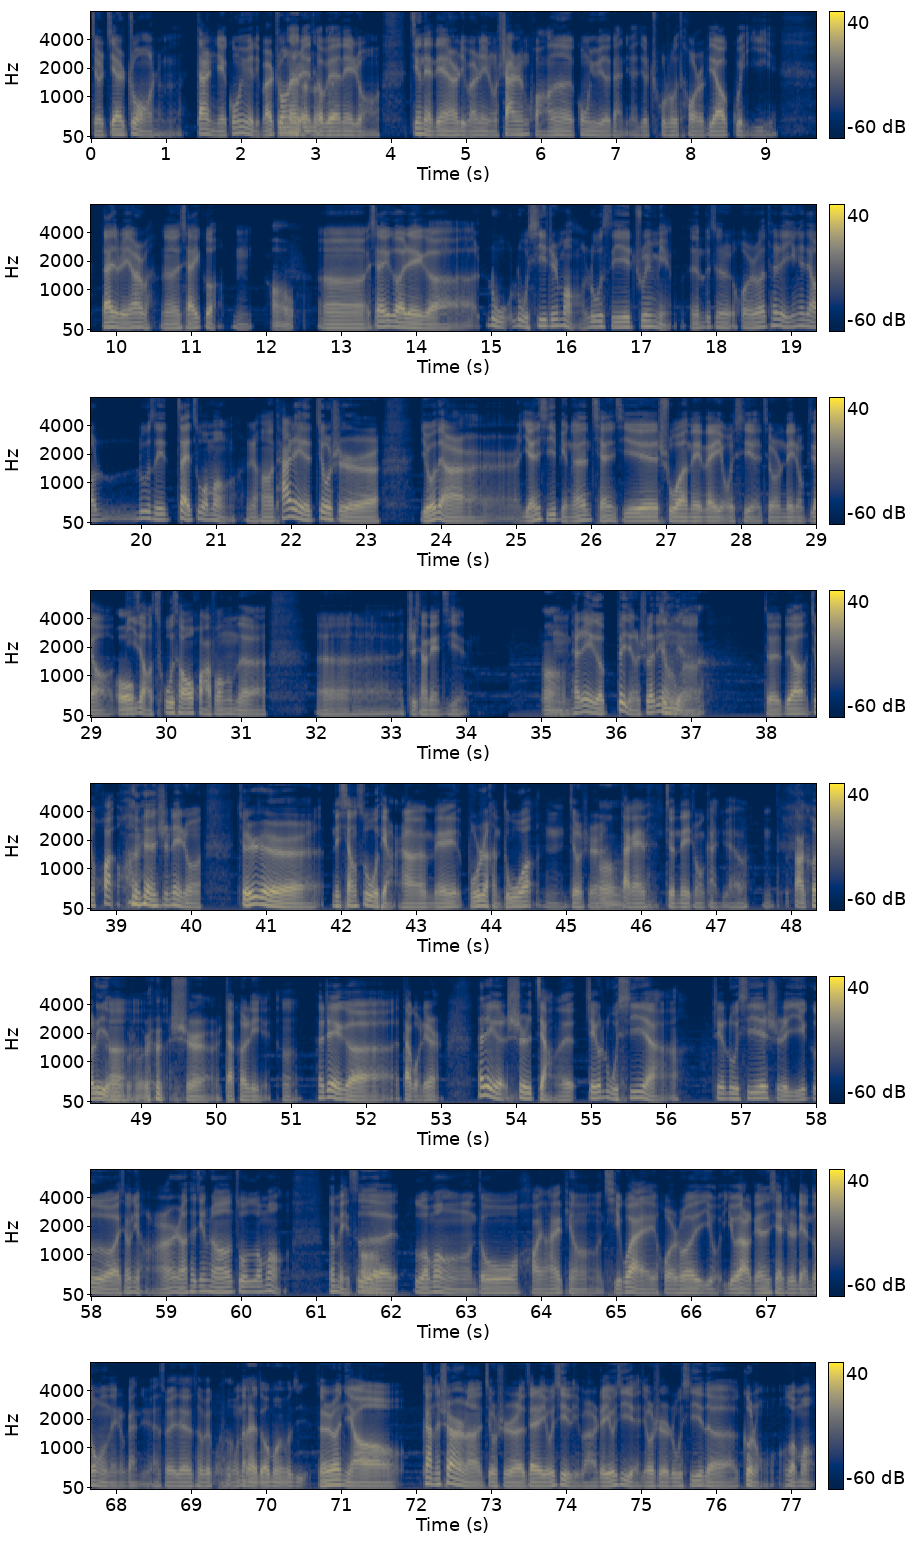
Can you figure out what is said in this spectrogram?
就是接着种什么的。但是你这公寓里边装饰也特别那种经典电影里边那种杀人狂的公寓的感觉，就处处透着比较诡异。大家就这样吧，嗯、下一个，嗯。好，呃，下一个这个露露西之梦 （Lucy Dreaming），呃，就是或者说它这应该叫 Lucy 在做梦。然后它这个就是有点儿沿袭饼干前几期说那类游戏，就是那种比较、哦比较粗糙画风的呃指向点击。嗯嗯，，它这个背景设定呢，对，比较就画 画面是那种，确实是那像素点儿啊，没不是很多，嗯，就是嗯大概 就那种感觉吧，嗯，大颗粒嘛，嗯不说是是大颗粒，嗯，它这个大果粒儿，它这个是讲的这个露西呀、这个露西是一个小女孩儿，然后她经常做噩梦，她每次哦噩梦都好像还挺奇怪，或者说有有点跟现实联动的那种感觉，所以他就特别苦恼。奈德梦游记，所以说你要干的事儿呢，就是在这游戏里边儿，这游戏也就是露西的各种噩梦，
